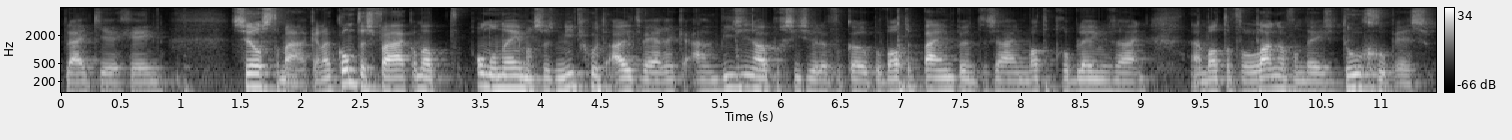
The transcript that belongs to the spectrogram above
Blijkt je geen sales te maken. En dat komt dus vaak omdat ondernemers dus niet goed uitwerken aan wie ze nou precies willen verkopen. Wat de pijnpunten zijn, wat de problemen zijn en wat de verlangen van deze doelgroep is.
